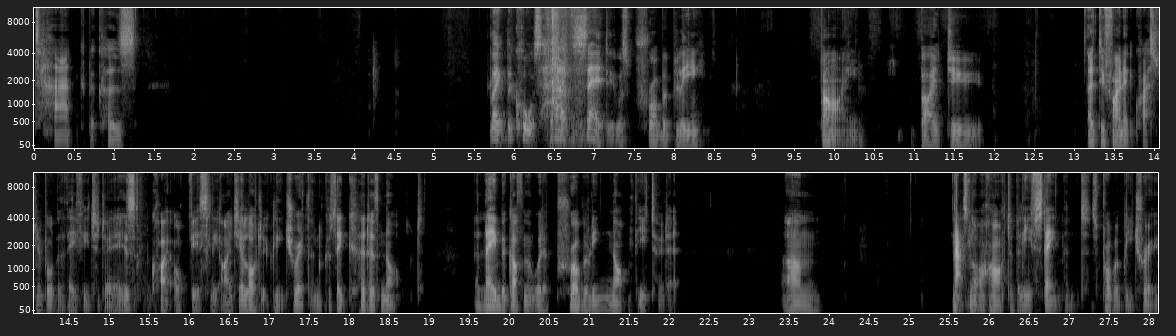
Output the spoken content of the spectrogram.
attack because, like the courts have said, it was probably fine. But I do I do find it questionable that they vetoed it. It is quite obviously ideologically driven because they could have not. A Labour government would have probably not vetoed it. Um, that's not a hard to believe statement. It's probably true.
